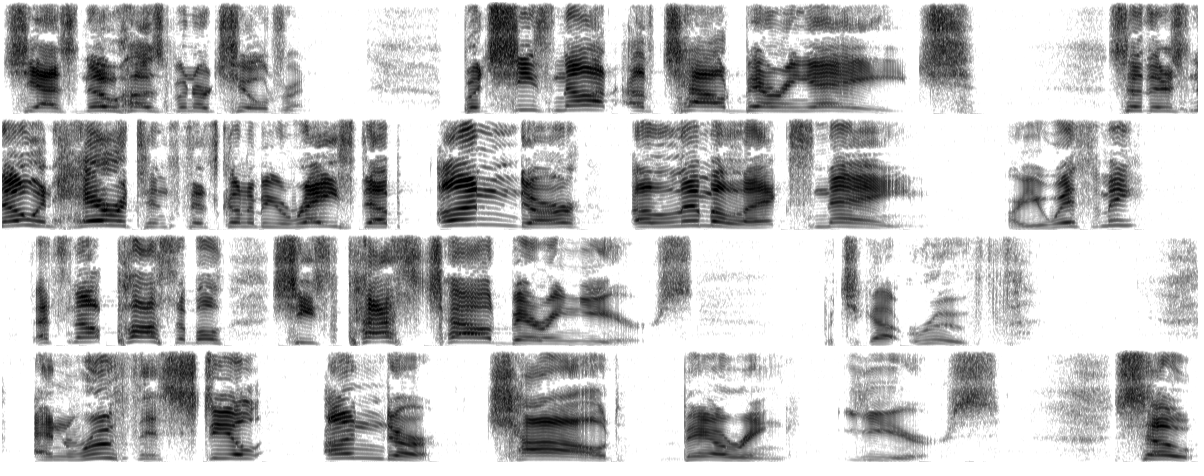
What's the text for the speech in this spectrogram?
she has no husband or children, but she's not of childbearing age. So there's no inheritance that's going to be raised up under Elimelech's name. Are you with me? That's not possible. She's past childbearing years. But you got Ruth. And Ruth is still under childbearing years. So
